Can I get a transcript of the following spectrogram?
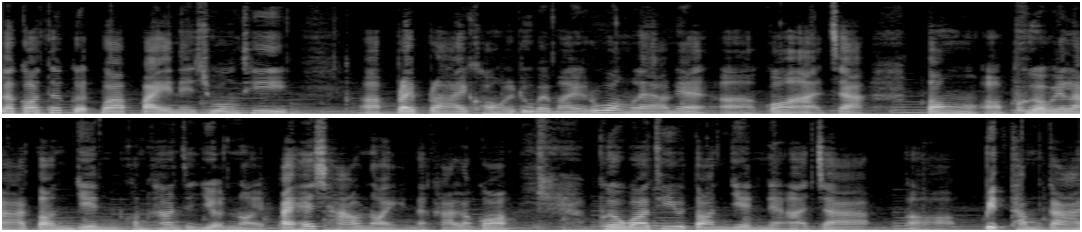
แล้วก็ถ้าเกิดว่าไปในช่วงที่ ปลายปลายๆของฤดูใบไม้ร่วงแล้วเนี่ยก็อาจจะต้องเผื่อเวลาตอนเย็นค่อนข้างจะเยอะหน่อยไปให้เช้าหน่อยนะคะ แล้วก็เพื่อว่าที่ตอนเย็นเนี่ยอาจจะปิดทำการ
